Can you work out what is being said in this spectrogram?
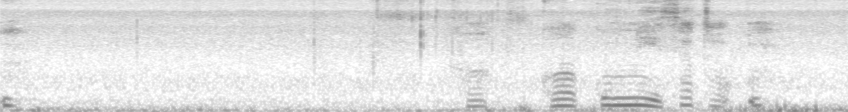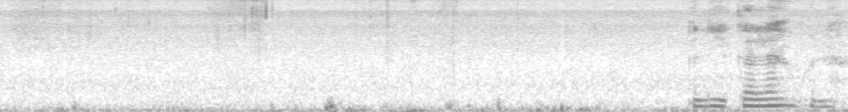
อื้อขอขอกุมนี่ซะเถอะ อันนี้ก็ล่างปุ่นนะ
